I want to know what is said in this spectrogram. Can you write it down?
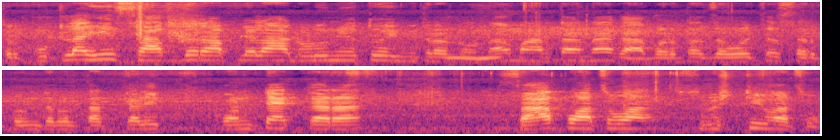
तर कुठलाही साप जर आपल्याला आढळून येतो आहे मित्रांनो न मारता ना घाबरता जवळच्या सरपंचाला तात्कालिक कॉन्टॅक्ट करा. साप वाचवा सृष्टी वाचवा.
